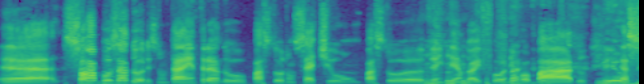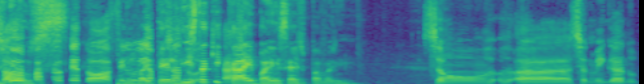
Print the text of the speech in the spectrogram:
é, só abusadores, não está entrando pastor 171, pastor vendendo iPhone roubado, Meu é só Deus. pastor pedófilo não vai e ter lista que tá? caiba, hein, Sérgio Pavarini? São, uh, se eu não me engano,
